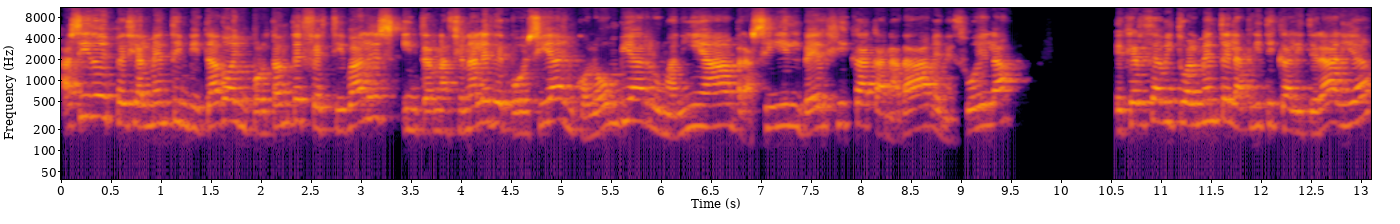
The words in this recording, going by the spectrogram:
Ha sido especialmente invitado a importantes festivales internacionales de poesía en Colombia, Rumanía, Brasil, Bélgica, Canadá, Venezuela. Ejerce habitualmente la crítica literaria,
